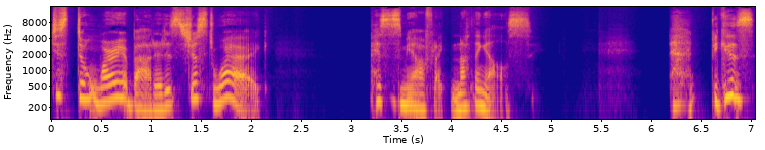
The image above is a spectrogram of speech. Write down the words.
Just don't worry about it. It's just work. Pisses me off like nothing else. because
